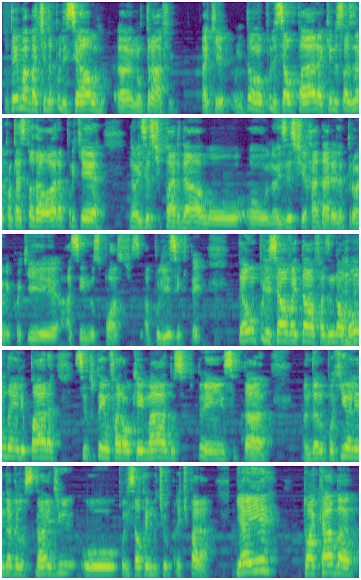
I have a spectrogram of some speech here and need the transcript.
Tu tem uma batida policial uh, no tráfego aqui. Então o policial para, aqui nos Estados Unidos acontece toda hora porque não existe pardal ou, ou não existe radar eletrônico aqui assim nos postes. A polícia que tem. Então o policial vai estar tá fazendo a uhum. ronda, ele para. Se tu tem um farol queimado, se tu tem, se tá andando um pouquinho além da velocidade, o policial tem motivo para te parar. E aí tu acaba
